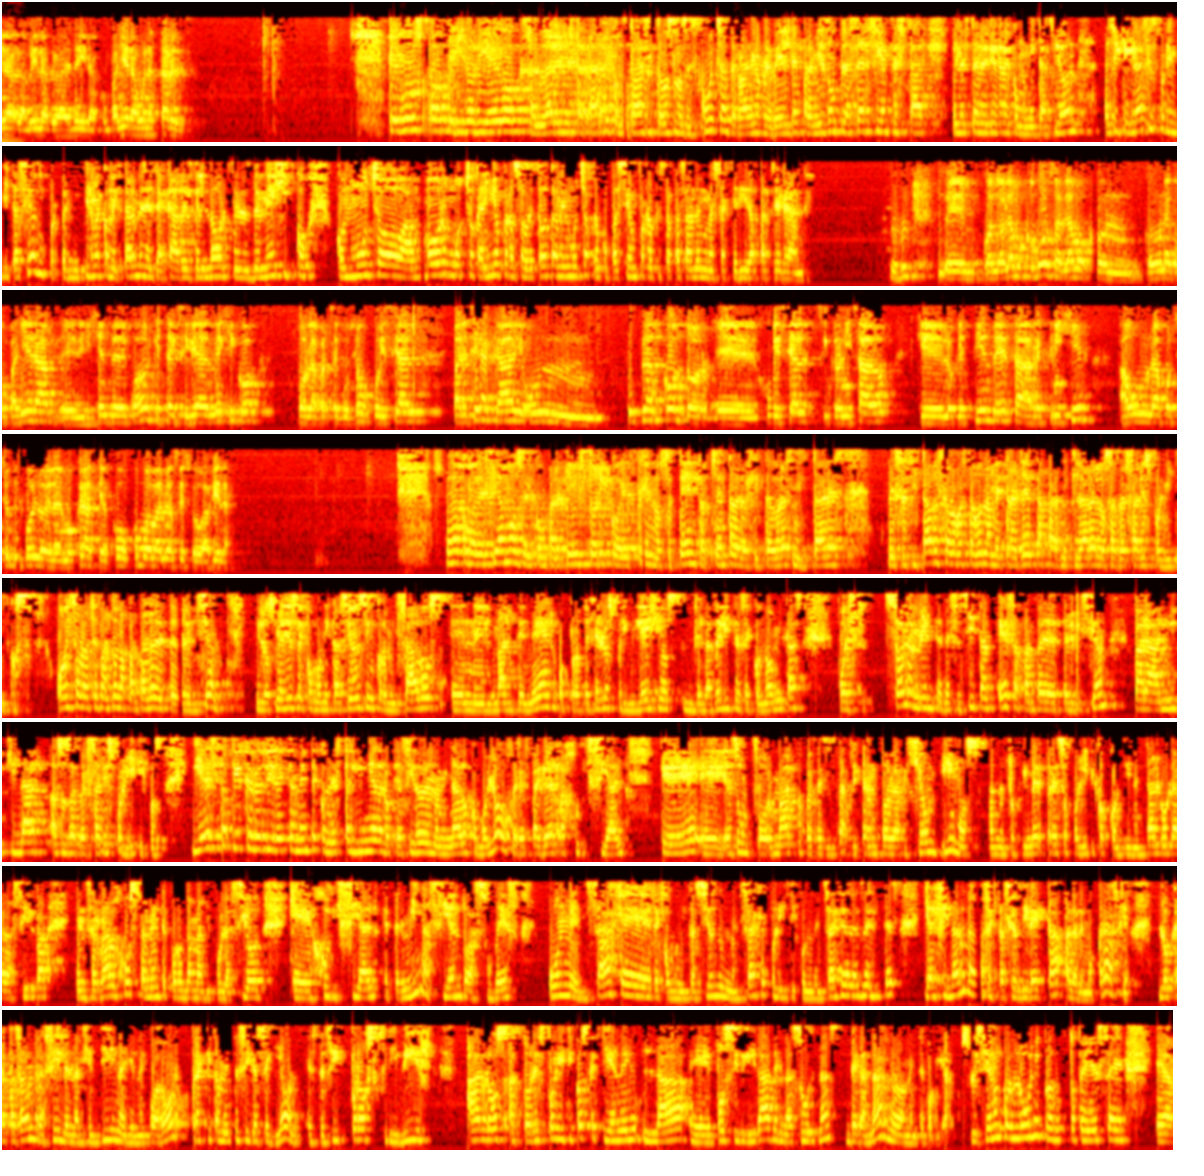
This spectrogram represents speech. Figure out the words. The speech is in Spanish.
compañera Gabriela Rivadeneira. Compañera, buenas tardes. Qué gusto, querido Diego, saludar en esta tarde con todas y todos los escuchas de Radio Rebelde. Para mí es un placer siempre estar en este medio de comunicación. Así que gracias por la invitación y por permitirme conectarme desde acá, desde el norte, desde México, con mucho amor, mucho cariño, pero sobre todo también mucha preocupación por lo que está pasando en nuestra querida patria grande. Eh, cuando hablamos con vos, hablamos con, una compañera eh, dirigente de Ecuador que está exiliada en México por la persecución judicial. Pareciera que hay un, un plan cóndor eh, judicial sincronizado que lo que tiende es a restringir a una porción del pueblo de la democracia. ¿Cómo, cómo evalúas eso, Gabriela? Bueno, como decíamos, el comparativo histórico es que en los 70, 80 de las dictaduras militares necesitaba y solo bastaba una metralleta para aniquilar a los adversarios políticos. Hoy solo hace falta una pantalla de televisión y los medios de comunicación sincronizados en el mantener o proteger los privilegios de las élites económicas, pues solamente necesitan esa pantalla de televisión para aniquilar a sus adversarios políticos. Y esto tiene que ver directamente con esta línea de lo que ha sido denominado como lawfare, esta guerra judicial, que eh, es un formato que se está aplicando en toda la región. Vimos a nuestro primer preso político continental, Lula da Silva, encerrado justamente por una manipulación eh, judicial que termina siendo a su vez un mensaje de comunicación, un mensaje político, un mensaje de las élites y al final una afectación directa a la democracia. Lo que ha pasado en Brasil, en Argentina y en Ecuador prácticamente sigue ese guion, es decir, proscribir a los actores políticos que tienen la eh, posibilidad en las urnas de ganar nuevamente gobiernos. Lo hicieron con Lula y producto de esa eh,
